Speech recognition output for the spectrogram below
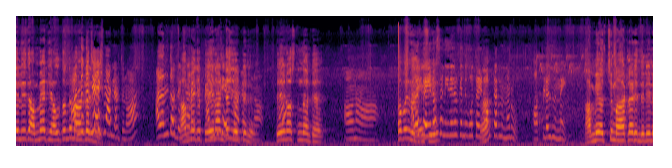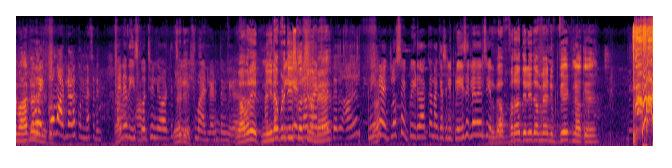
తెలియదు అమ్మాయి వెళ్తుంది అందుకు మాట్లాడింది. చేసి మాట్లాడుతున్నావా? అదంతా వదిలేయ్. అమ్మాయికి పెయిన్ అంటే మాట్లాడుతున్నా. పెయిన్ వస్తుందంటే. అవునా? బాబోయ్ అదే ఇది పెయిన్ కుసి. వస్తే నీ దగ్గరికి ఎందుకు పోతాయి? డాక్టర్లు ఉన్నారు. హాస్పిటల్స్ ఉన్నాయి. అమ్మాయి వచ్చి మాట్లాడింది. నేను నువ్వు మాట్లాడింది ఎక్కువ మాట్లాడకున్నా తీసుకొచ్చింది కాబట్టి చేసి. ఎవరు? నేనప్పుడు? అదే, నేనే ఎట్లా వస్తా ఇప్పుడు దాకా నాకు అసలు ఈ ప్లేస్ ఎట్లా తెలిసి. నువ్వెవ్వరో తెలియదు అమ్మాయి నువ్వేటి నాకు.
